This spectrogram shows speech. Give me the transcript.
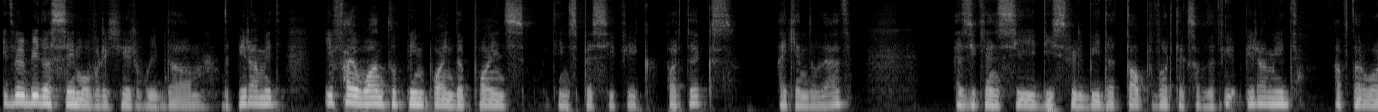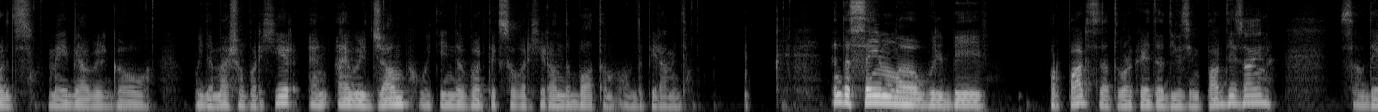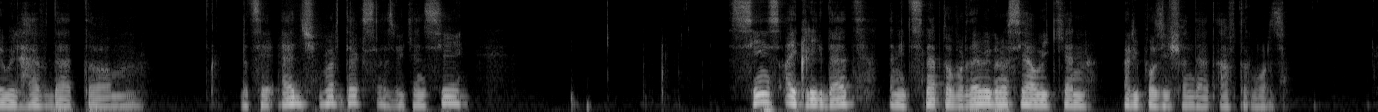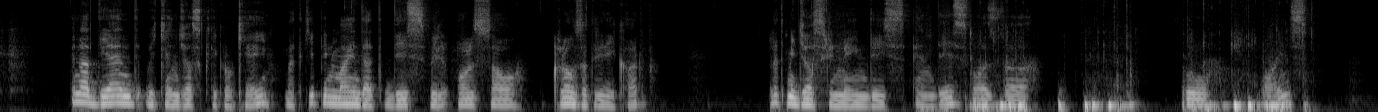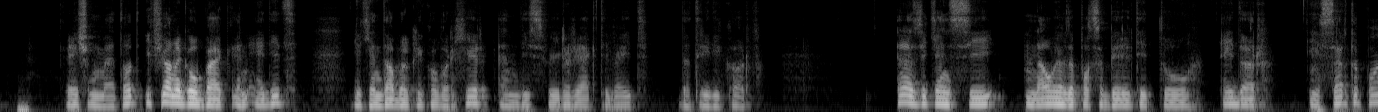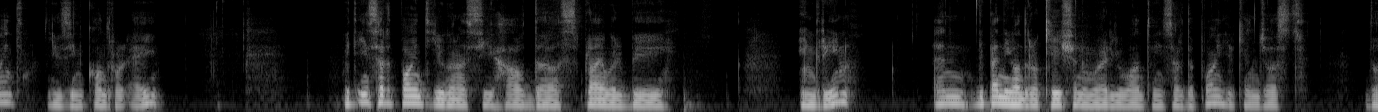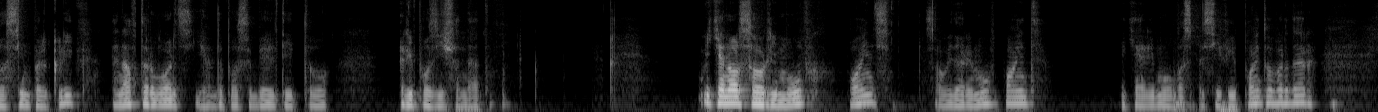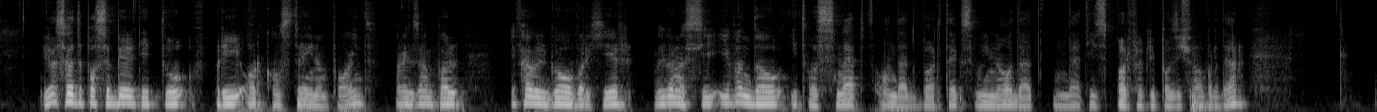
It will be the same over here with um, the pyramid. If I want to pinpoint the points within specific vertex, I can do that. As you can see, this will be the top vertex of the pyramid. Afterwards, maybe I will go with the mesh over here and I will jump within the vertex over here on the bottom of the pyramid. And the same uh, will be for parts that were created using part design. So they will have that, um, let's say, edge vertex, as we can see. Since I click that and it snapped over there, we're going to see how we can reposition that afterwards. And at the end, we can just click OK, but keep in mind that this will also close the 3D curve. Let me just rename this, and this was the through points creation method. If you want to go back and edit, you can double click over here and this will reactivate the 3D curve. And as you can see, now we have the possibility to either insert a point using Ctrl A. With insert point, you're to see how the spline will be in green. And depending on the location where you want to insert the point, you can just do a simple click and afterwards you have the possibility to reposition that. We can also remove points. So with a remove point, we can remove a specific point over there. We also have the possibility to free or constrain a point. For example, if I will go over here, we're going to see, even though it was snapped on that vertex, we know that that is perfectly positioned over there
